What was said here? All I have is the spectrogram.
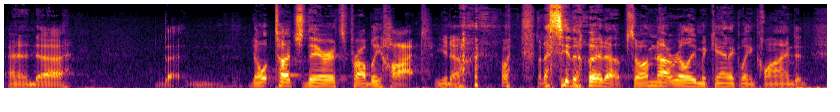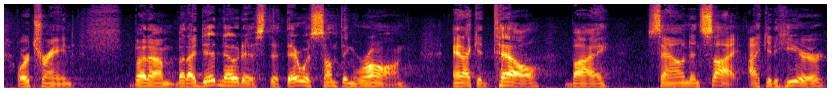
and uh, that, don't touch there. It's probably hot, you know, when I see the hood up. So I'm not really mechanically inclined and or trained, but um, but I did notice that there was something wrong, and I could tell by sound and sight. I could hear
